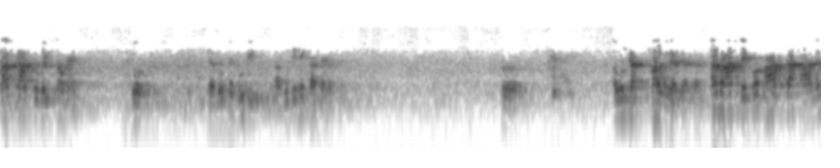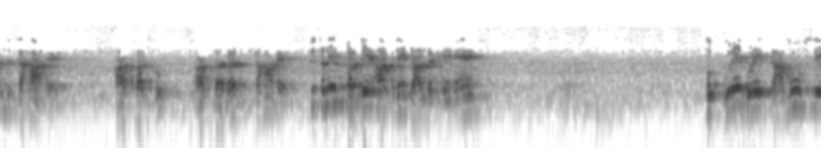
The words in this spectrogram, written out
खास खास जो वैष्णव है, वो क्या बोलते हैं? दूधी। हाँ दूधी नहीं खाते हैं। तो अब उनका भाव बिगड़ जाता है। अब आप देखो, आपका आनंद कहाँ है? आपका सुख, आपका रस कहाँ है? कितने पर्दे आपने डाल रखे हैं? तो बुरे बुरे कामों से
